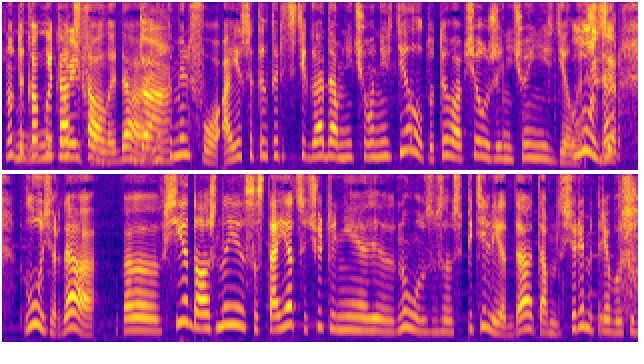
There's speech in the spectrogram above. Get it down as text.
ну ты какой-то отсталый, да, Да. не камильфо. А если ты к 30 годам ничего не сделал, то ты вообще уже ничего и не сделаешь. да? Лузер. Лузер, да. Э, Все должны состояться чуть ли не э, ну, с пяти лет, да, там все время требуются Ну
